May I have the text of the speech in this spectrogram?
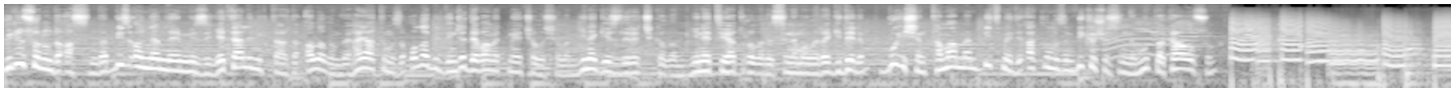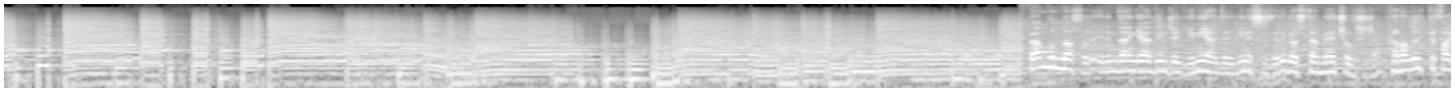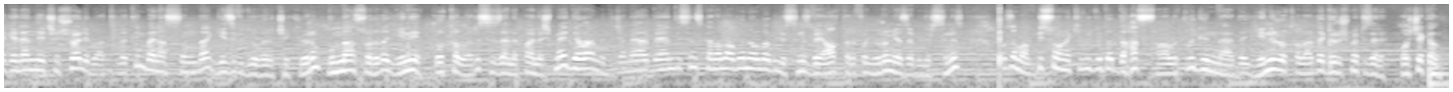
Günün sonunda aslında biz önlemlerimizi yeterli miktarda alalım ve hayatımıza olabildiğince devam etmeye çalışalım. Yine gezilere çıkalım, yine tiyatrolara, sinemalara gidelim. Bu işin tamamen bitmediği aklımızın bir köşesinde mutlaka olsun. Ben bundan sonra elimden geldiğince yeni yerleri yine sizlere göstermeye çalışacağım. Kanala ilk defa gelenler için şöyle bir hatırlatayım. Ben aslında gezi videoları çekiyorum. Bundan sonra da yeni rotaları sizlerle paylaşmaya devam edeceğim. Eğer beğendiyseniz kanala abone olabilirsiniz ve alt tarafa yorum yazabilirsiniz. O zaman bir sonraki videoda daha sağlıklı günlerde, yeni rotalarda görüşmek üzere. Hoşçakalın.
